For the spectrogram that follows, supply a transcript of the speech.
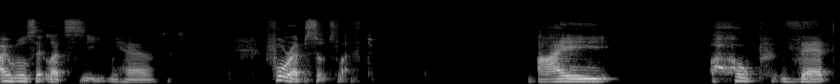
I will say, let's see, we have four episodes left. I hope that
